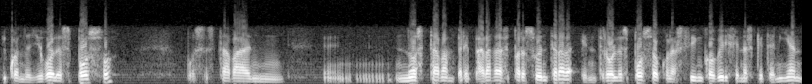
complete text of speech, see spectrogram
y cuando llegó el esposo, pues estaban no estaban preparadas para su entrada, entró el esposo con las cinco vírgenes que tenían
